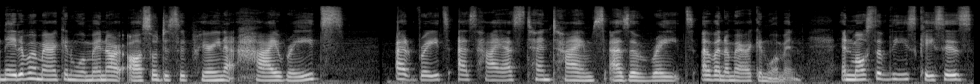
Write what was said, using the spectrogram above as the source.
Native American women are also disappearing at high rates, at rates as high as 10 times as a rate of an American woman. And most of these cases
